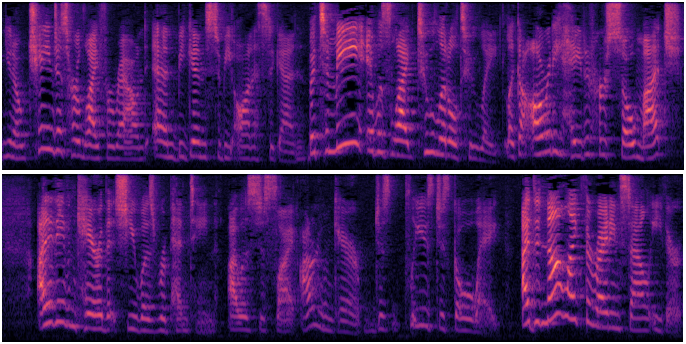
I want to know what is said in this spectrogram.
you know, changes her life around and begins to be honest again. But to me, it was like too little too late. Like I already hated her so much. I didn't even care that she was repenting. I was just like, I don't even care. Just please just go away. I did not like the writing style either.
